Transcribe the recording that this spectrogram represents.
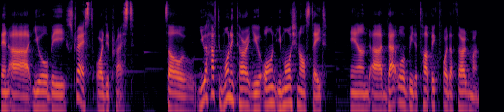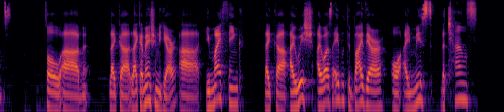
then uh, you'll be stressed or depressed. So you have to monitor your own emotional state and uh, that will be the topic for the third month. So um, like, uh, like I mentioned here, uh, you might think like uh, I wish I was able to buy there or I missed the chance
